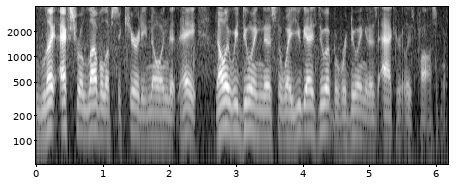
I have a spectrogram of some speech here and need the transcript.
le- extra level of security, knowing that hey, not only are we doing this the way you guys do it, but we're doing it as accurately as possible.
